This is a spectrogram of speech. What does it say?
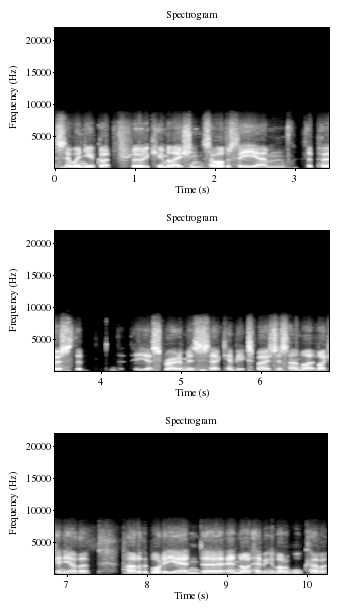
so when you've got fluid accumulation, so obviously um, the purse, the the uh, scrotum is uh, can be exposed to sunlight like any other part of the body, and uh, and not having a lot of wool cover.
